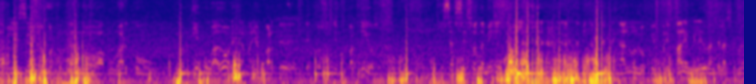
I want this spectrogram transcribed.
La selección se va acostumbrando a jugar con, con 10 jugadores la mayor parte de, de, estos últimos partidos. Quizás eso también, el tema de las acciones arbitrales, también afecten algo en lo que prepare Melé durante la semana.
